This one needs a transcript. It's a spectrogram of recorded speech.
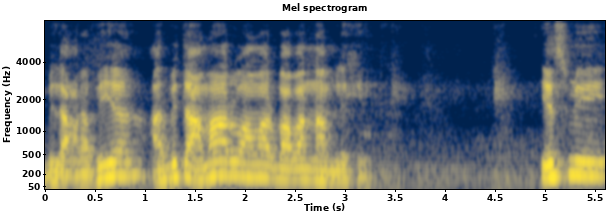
বিল আরবিয়া, আরবিতে আমার ও আমার বাবার নাম লিখি। ইসমি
